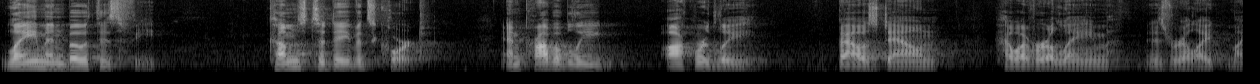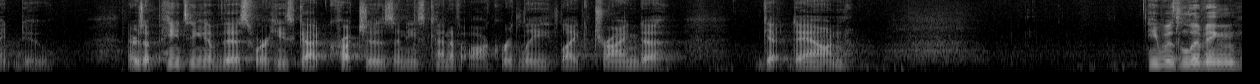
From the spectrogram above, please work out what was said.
lame in both his feet, comes to David's court and probably awkwardly bows down, however a lame Israelite might do. There's a painting of this where he's got crutches and he's kind of awkwardly like trying to get down. He was living.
